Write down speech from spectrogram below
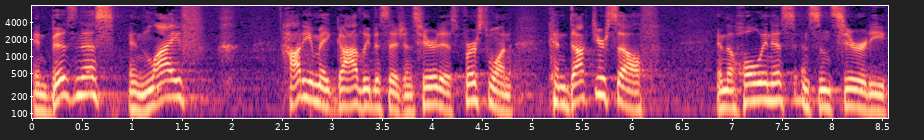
in business, in life? How do you make godly decisions? Here it is. First one conduct yourself in the holiness and sincerity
